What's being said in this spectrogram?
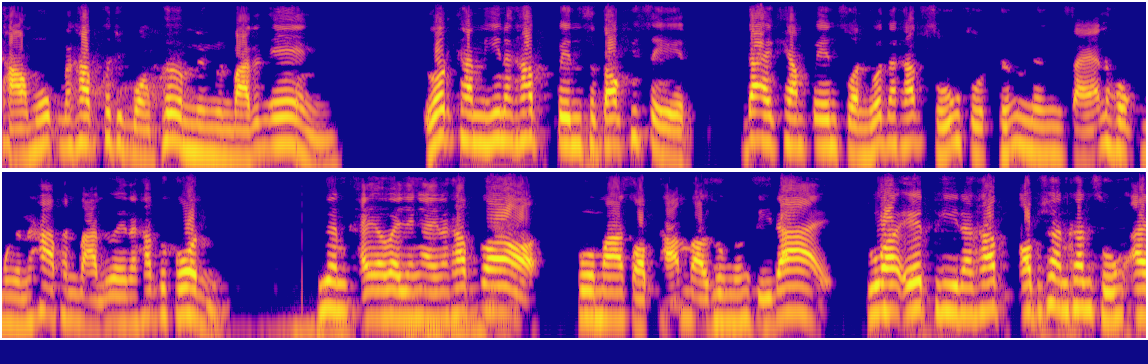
ขาวมุกนะครับ ก็จะบวกเพิ่ม 10,000 บาทนั่นเอง รถคันนี้นะครับ เป็นสต็อกพิเศษ ได้แคมเปญส่วนลดนะครับ สูงสุดถึง 165,000 บาทเลยนะครับ ทุกคน เงื่อนไขอะไรยังไงนะครับ ก็โทรมาสอบถามบ่าวทุงเมืองศรีได้ ตัว SP นะครับออปชันขั้นสูง i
